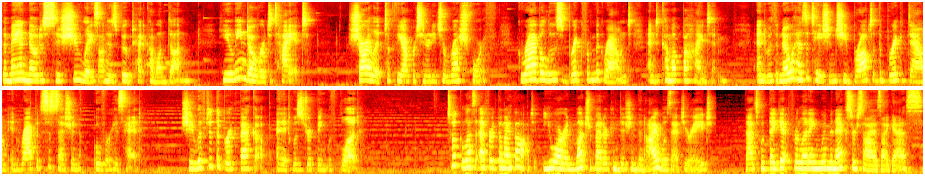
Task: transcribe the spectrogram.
The man noticed his shoelace on his boot had come undone. He leaned over to tie it. Charlotte took the opportunity to rush forth, grab a loose brick from the ground, and come up behind him. And with no hesitation, she brought the brick down in rapid succession over his head. She lifted the brick back up, and it was dripping with blood. Took less effort than I thought. You are in much better condition than I was at your age. That's what they get for letting women exercise, I guess.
